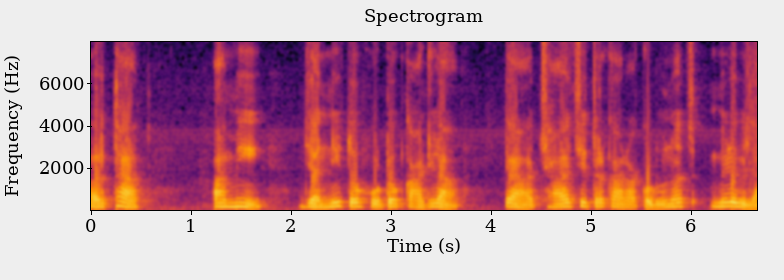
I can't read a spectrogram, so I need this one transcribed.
अर्थात आम्ही ज्यांनी तो फोटो काढला त्या छायाचित्रकाराकडूनच मिळविला.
